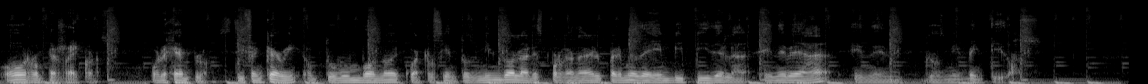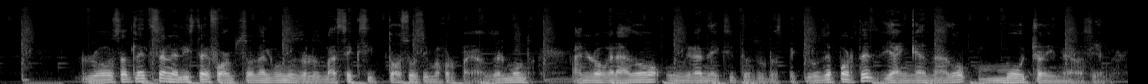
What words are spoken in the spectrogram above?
o romper récords. Por ejemplo, Stephen Curry obtuvo un bono de 400 mil dólares por ganar el premio de MVP de la NBA en el 2022. Los atletas en la lista de Forbes son algunos de los más exitosos y mejor pagados del mundo. Han logrado un gran éxito en sus respectivos deportes y han ganado mucho dinero haciéndolo.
